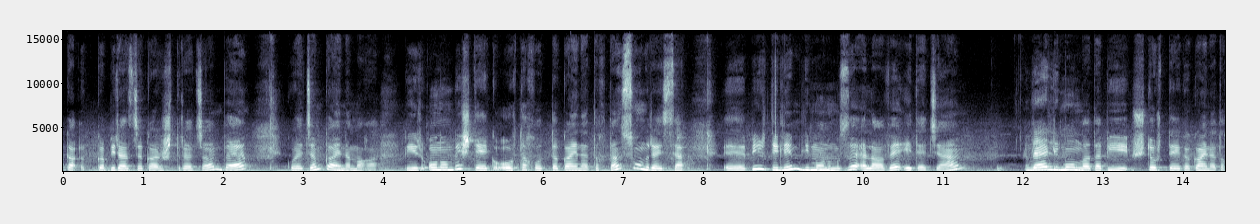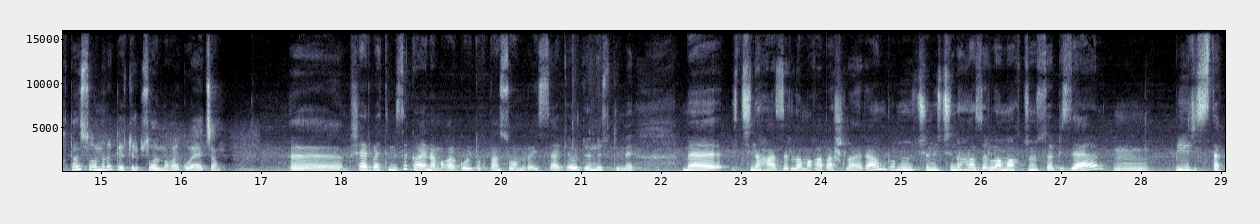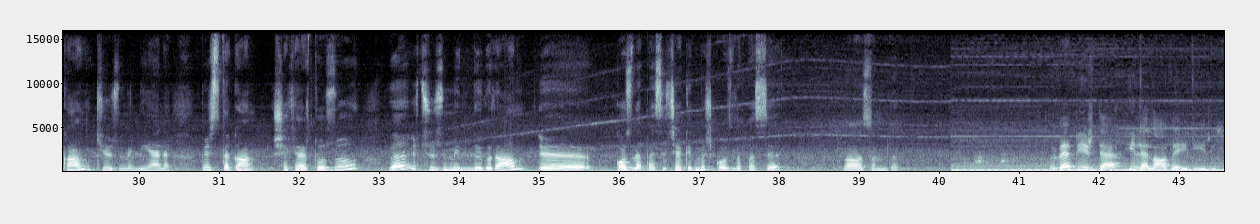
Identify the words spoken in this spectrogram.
birazca qarışdıracağam və qoyacağam qaynamağa. Bir 10-15 dəqiqə orta xodda qaynadıqdan sonra isə e, bir dilim limonumuzu əlavə edəcəm və limonla da bir 3-4 dəqiqə qaynadıqdan sonra götürüb soymağa qoyacağam. E, şərbətimizi qaynamağa qoyduqdan sonra isə gördüyünüz kimi mən içini hazırlamağa başlayıram. Bunun üçün içini hazırlamaq üçünsə bizə 1 stakan 200 ml, yəni 1 stakan şəkər tozu və 300 milliqram e, qoz ləpəsi, çəkilmiş qoz ləpəsi lazımdır. Və bir də hil əlavə eləyirik.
